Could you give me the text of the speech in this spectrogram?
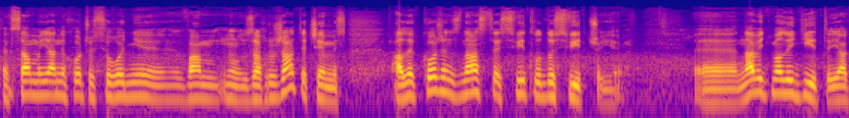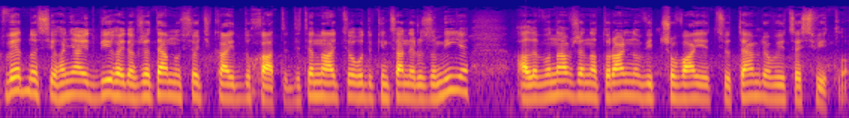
Так само я не хочу сьогодні вам ну, загружати чимось, але кожен з нас це світло досвідчує. Е, навіть малі діти, як видно, всі ганяють, бігають, а вже темно все тікають до хати. Дитина цього до кінця не розуміє, але вона вже натурально відчуває цю темряву і це світло.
